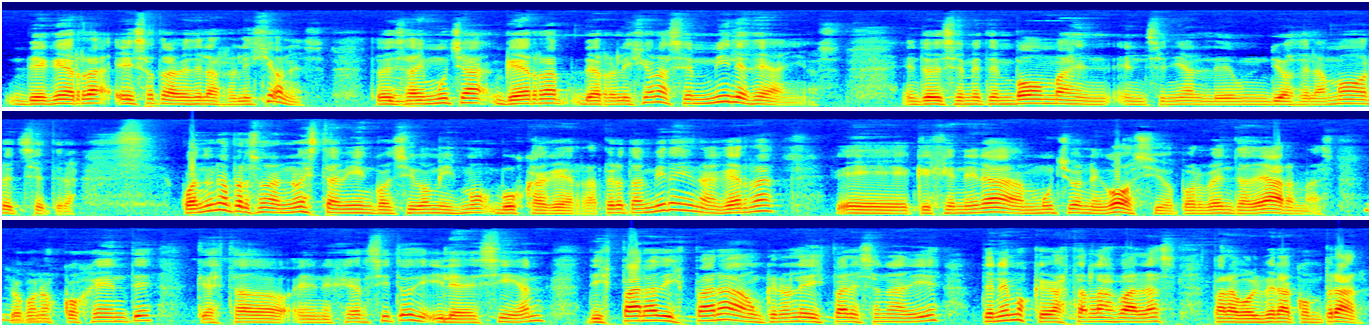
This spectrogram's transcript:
de guerra es a través de las religiones. Entonces hay mucha guerra de religión hace miles de años. Entonces se meten bombas en, en señal de un Dios del amor, etc. Cuando una persona no está bien consigo mismo, busca guerra, pero también hay una guerra eh, que genera mucho negocio por venta de armas. Yo conozco gente que ha estado en ejércitos y le decían, dispara, dispara, aunque no le dispares a nadie, tenemos que gastar las balas para volver a comprar.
